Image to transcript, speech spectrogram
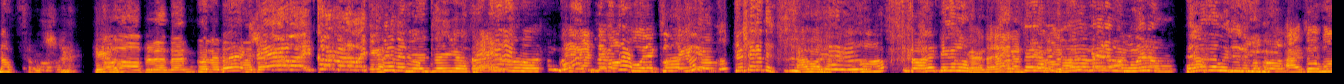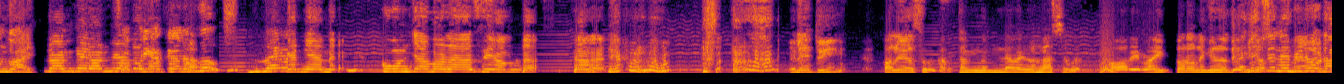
নাও। বাবা আপনারা দান করেন এ, এ ভাই, করবে না ভাই, করবে না। দে, টাকা দে। আবার আরে, টাকা নাও। যা, যা, ওই দিকে নাও। আয় তোর বন্ধু আয় দান করেন সব ঠিক আছে বন্ধু? নিয়ে নে কোন জামানা আছি আমরা এলে তুই ভালোই আছো আলহামদুলিল্লাহ ভাই ভালো আছো আরে ভাই তোর দেখি দেখছেন ভিডিওটা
